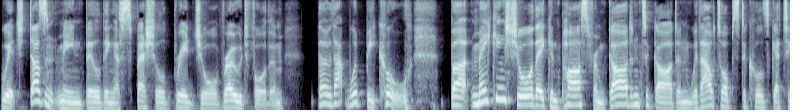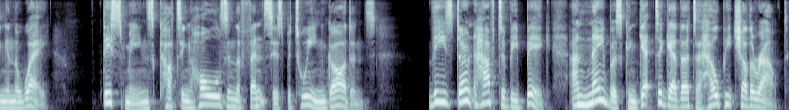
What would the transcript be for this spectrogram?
which doesn't mean building a special bridge or road for them, though that would be cool, but making sure they can pass from garden to garden without obstacles getting in the way. This means cutting holes in the fences between gardens. These don't have to be big, and neighbours can get together to help each other out.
